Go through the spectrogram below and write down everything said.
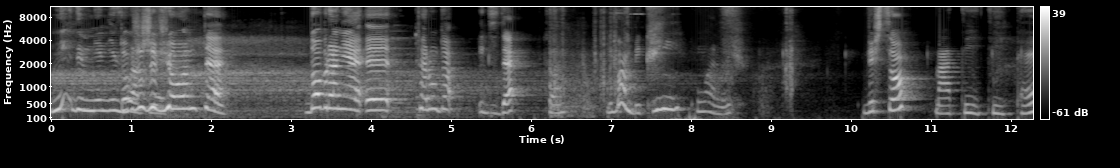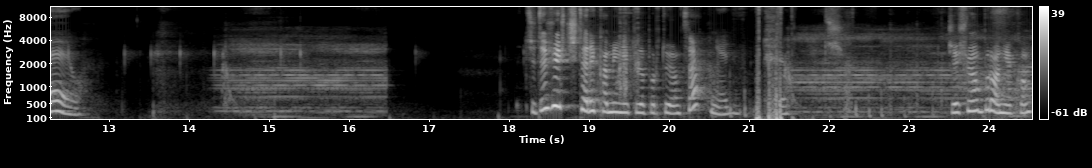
Nigdy mnie nie Dobrze, złapie. że wziąłem te. Dobra, nie, y, ta runda XD. Co? No Bambik. Umarłeś. Wiesz co? Mati Titeo. Czy ty wziąłeś cztery kamienie teleportujące? Nie, trzy. Żebyś miał broń jakąś?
